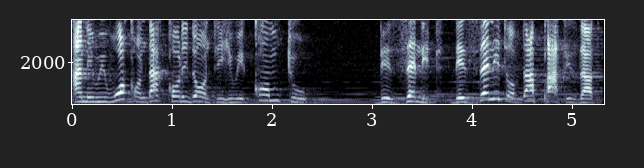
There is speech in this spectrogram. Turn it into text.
And he will walk on that corridor until he will come to the zenith. The zenith of that part is that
